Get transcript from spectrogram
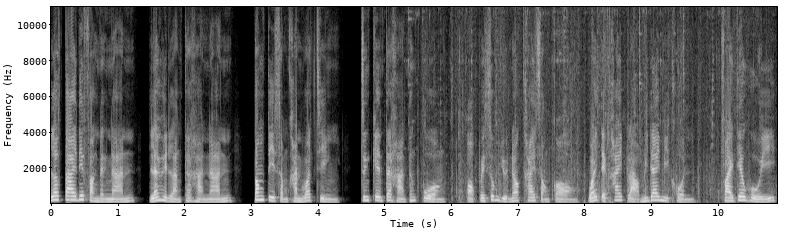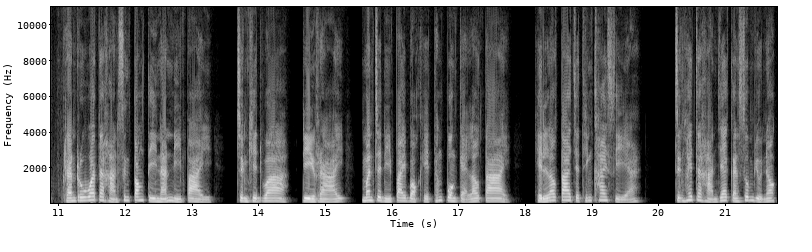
เล่าใต้ได้ฟังดังนั้น แล้วเห็นหลังทหารนั้น ต้องตีสำคัญว่าจริง จึงเกณฑ์ทหารทั้งปวง ออกไปซุ่มอยู่นอกค่ายสองกอง ไว้แต่ค่ายเปล่าไม่ได้มีคน ฝ่ายเตี้ยวหุย ครั้นรู้ว่าทหารซึ่งต้องตีนั้นหนีไป จึงคิดว่าดีร้ายมันจะหนีไปบอกเหตุทั้งปวงแก่เล่าใต้ เห็นเล่าใต้จะทิ้งค่ายเสีย จึงให้ทหารแยกกันซุ่มอยู่นอก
